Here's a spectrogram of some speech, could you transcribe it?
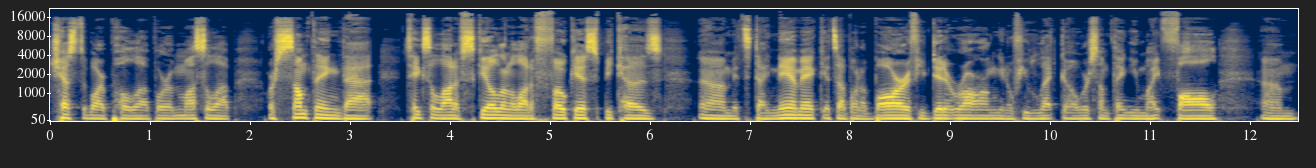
chest to bar pull up or a muscle up or something that takes a lot of skill and a lot of focus because um, it's dynamic. It's up on a bar. If you did it wrong, you know, if you let go or something, you might fall. Um,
